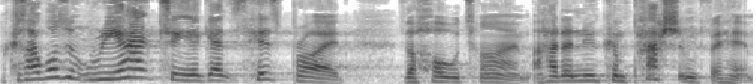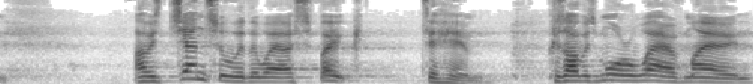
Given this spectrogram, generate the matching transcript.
Because I wasn't reacting against his pride the whole time. I had a new compassion for him. I was gentle with the way I spoke to him because I was more aware of my own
